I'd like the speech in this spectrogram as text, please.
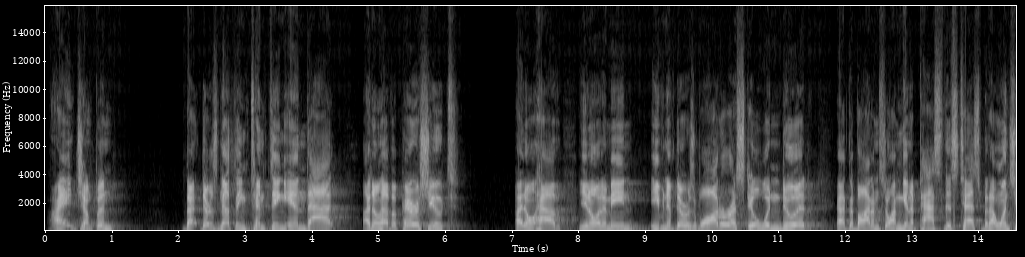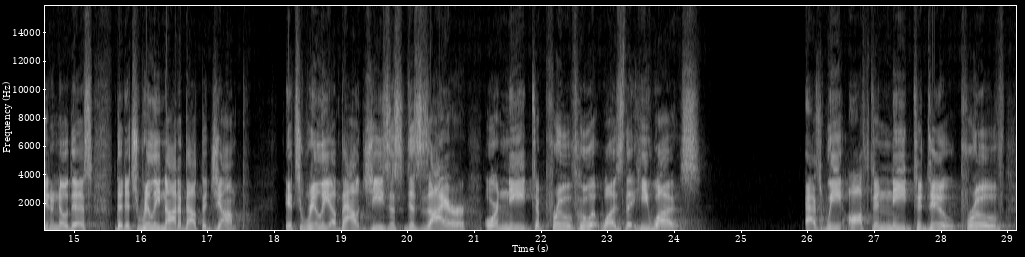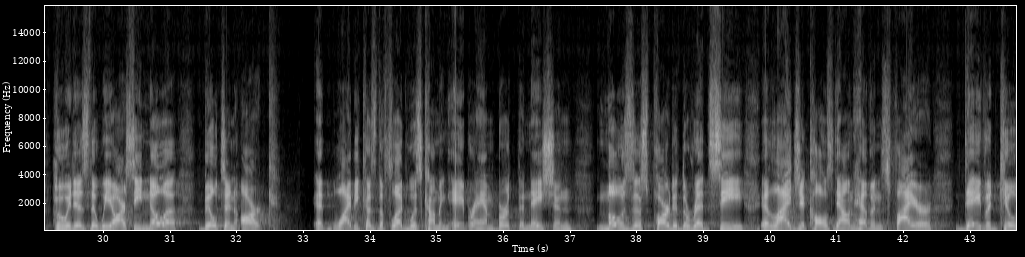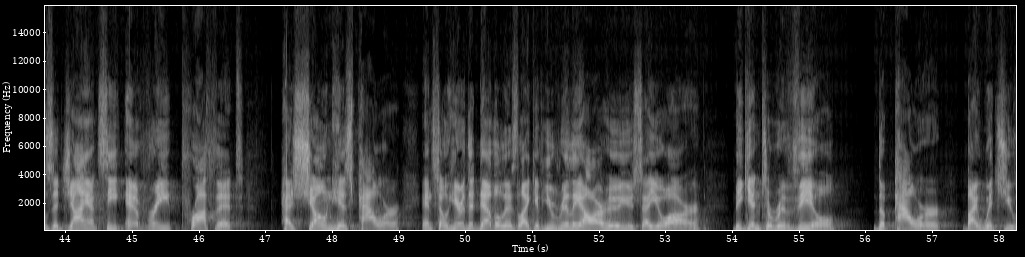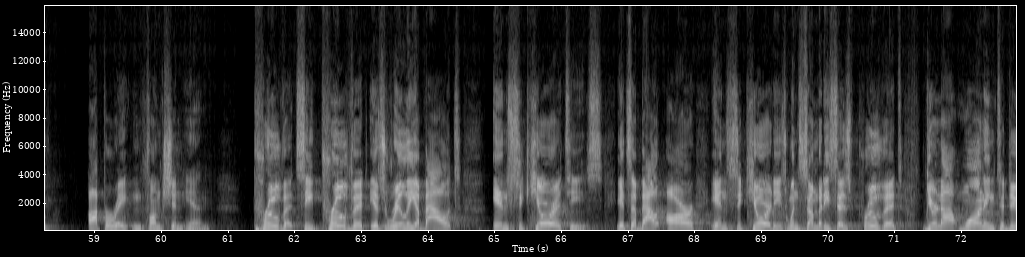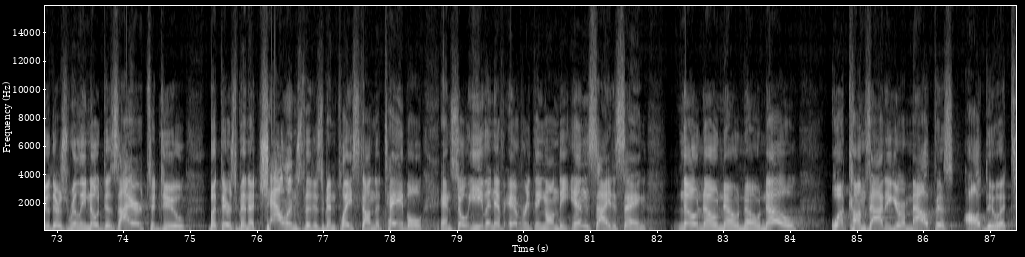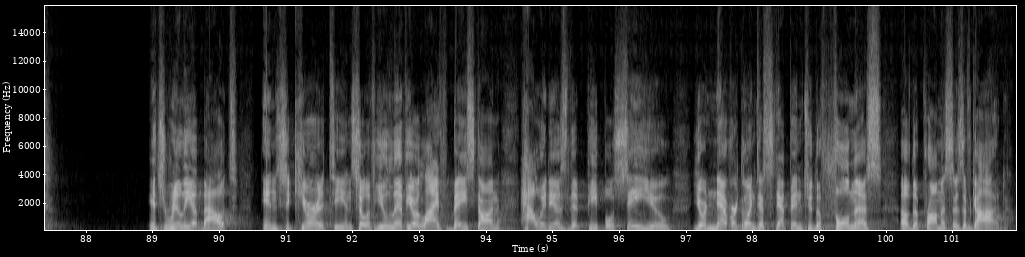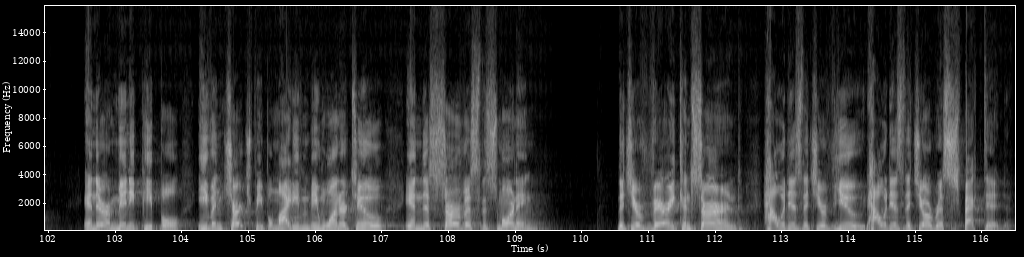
I ain't jumping. That, there's nothing tempting in that. I don't have a parachute. I don't have, you know what I mean? Even if there was water, I still wouldn't do it at the bottom. So I'm going to pass this test, but I want you to know this that it's really not about the jump. It's really about Jesus' desire or need to prove who it was that he was. As we often need to do, prove who it is that we are. See, Noah built an ark. Why? Because the flood was coming. Abraham birthed the nation. Moses parted the Red Sea. Elijah calls down heaven's fire. David kills a giant. See, every prophet has shown his power. And so here the devil is like, if you really are who you say you are, begin to reveal the power by which you operate and function in. Prove it. See, prove it is really about insecurities. It's about our insecurities. When somebody says, prove it, you're not wanting to do, there's really no desire to do, but there's been a challenge that has been placed on the table. And so, even if everything on the inside is saying, no, no, no, no, no, what comes out of your mouth is, I'll do it. It's really about insecurity. And so, if you live your life based on how it is that people see you, you're never going to step into the fullness of the promises of God. And there are many people, even church people, might even be one or two in this service this morning, that you're very concerned how it is that you're viewed, how it is that you're respected.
